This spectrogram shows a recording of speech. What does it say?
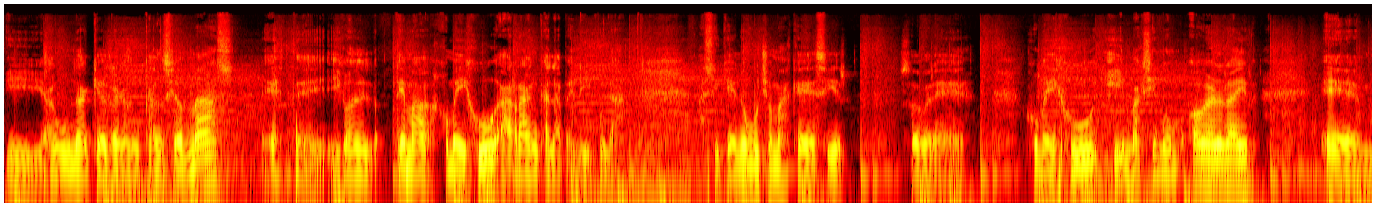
y alguna que otra canción más, este, y con el tema Who Who arranca la película. Así que no mucho más que decir sobre Who y Maximum Overdrive. Em,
